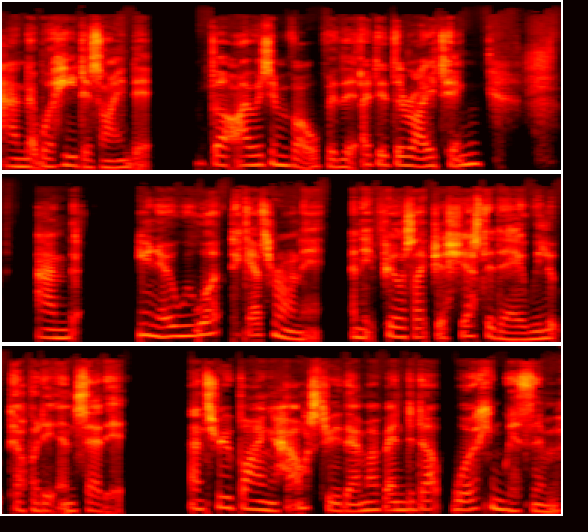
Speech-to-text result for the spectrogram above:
And well, he designed it but I was involved with it. I did the writing and, you know, we worked together on it. And it feels like just yesterday we looked up at it and said it. And through buying a house through them, I've ended up working with them.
